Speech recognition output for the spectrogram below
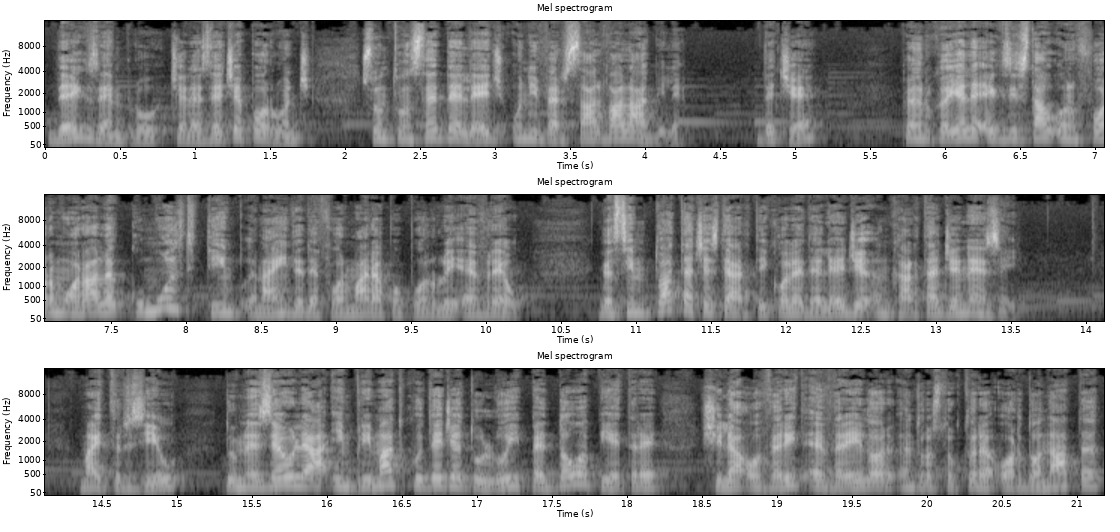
De exemplu, cele 10 porunci sunt un set de legi universal valabile. De ce? Pentru că ele existau în formă orală cu mult timp înainte de formarea poporului evreu, Găsim toate aceste articole de lege în Cartea Genezei. Mai târziu, Dumnezeu le-a imprimat cu degetul lui pe două pietre și le-a oferit evreilor într-o structură ordonată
